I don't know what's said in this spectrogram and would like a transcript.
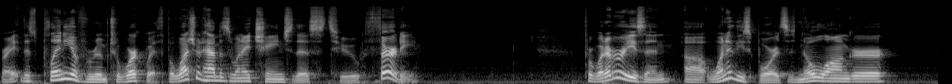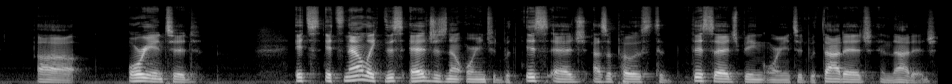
right? There's plenty of room to work with. But watch what happens when I change this to 30. For whatever reason, uh, one of these boards is no longer uh, oriented. It's, it's now like this edge is now oriented with this edge as opposed to this edge being oriented with that edge and that edge.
